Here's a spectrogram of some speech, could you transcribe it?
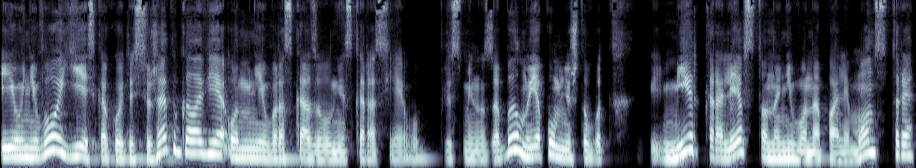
И у него есть какой-то сюжет в голове, он мне его рассказывал несколько раз, я его плюс-минус забыл, но я помню, что вот мир, королевство, на него напали монстры,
